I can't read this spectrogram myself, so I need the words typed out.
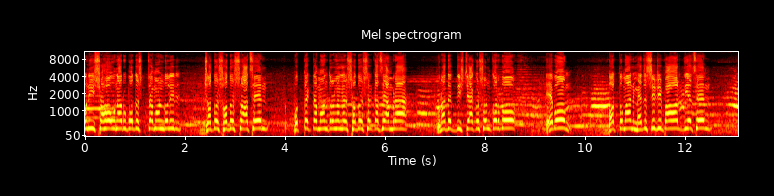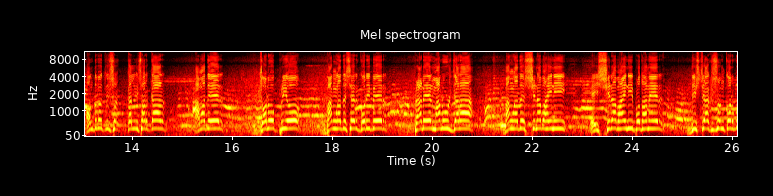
উনি সহ ওনার উপদেষ্টা মণ্ডলীর যত সদস্য আছেন, প্রত্যেকটা মন্ত্রণালয়ের সদস্যের কাছে আমরা ওনাদের দৃষ্টি আকর্ষণ করব এবং বর্তমান ম্যাজিস্ট্রেটি পাওয়ার দিয়েছেন। অন্তর্বর্তীকালীন সরকার আমাদের জনপ্রিয় বাংলাদেশের গরিবের প্রাণের মানুষ যারা বাংলাদেশ সেনাবাহিনী, এই সেনাবাহিনী প্রধানের দৃষ্টি আকর্ষণ করব।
